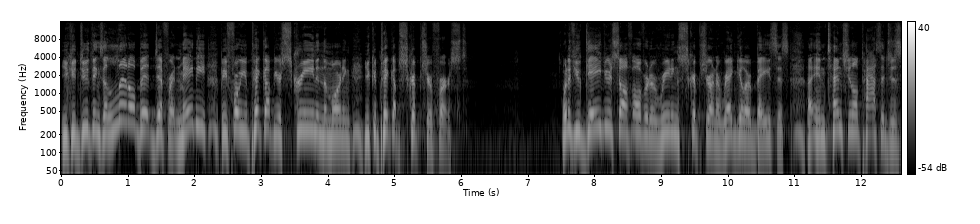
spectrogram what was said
you could do things a little bit different. Maybe before you pick up your screen in the morning, you could pick up scripture first. What if you gave yourself over to reading scripture on a regular basis, uh, intentional passages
